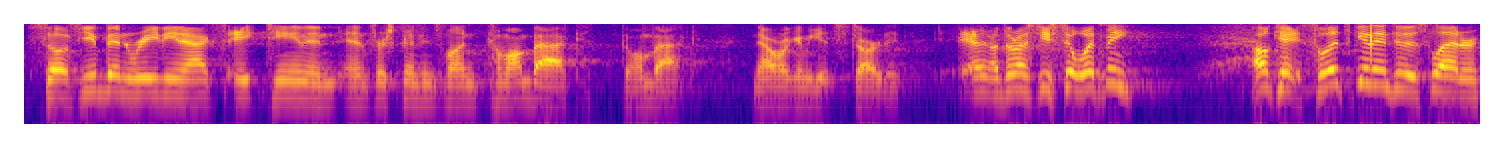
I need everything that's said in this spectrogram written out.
so if you've been reading Acts 18 and, and 1 Corinthians 1, come on back, come on back. Now we're going to get started. Are the rest of you still with me? Okay, so let's get into this letter.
